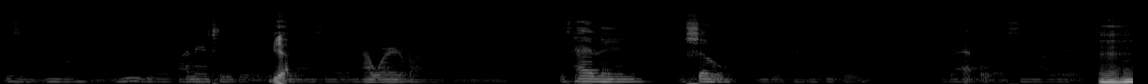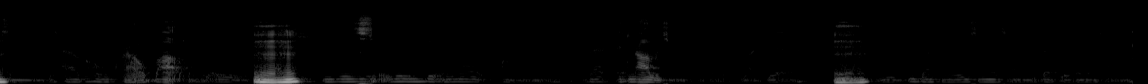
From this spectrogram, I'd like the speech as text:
just you know, me being financially good. Yeah. You know what I'm saying? Not worried about nothing. Um, just having a show and just having people rap or sing my lyrics. You know what I'm saying? Just have the whole crowd bop and wave. Mm-hmm. And just really getting that um, that acknowledgement of like, yeah, Mm-hmm. you you definitely saying something. You definitely doing something.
